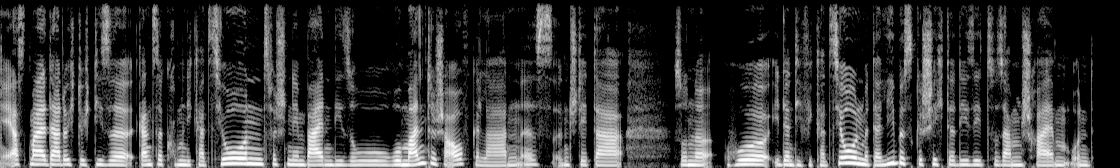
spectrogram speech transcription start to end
erstmal dadurch, durch diese ganze Kommunikation zwischen den beiden, die so romantisch aufgeladen ist, entsteht da so eine hohe Identifikation mit der Liebesgeschichte, die sie zusammenschreiben. Und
